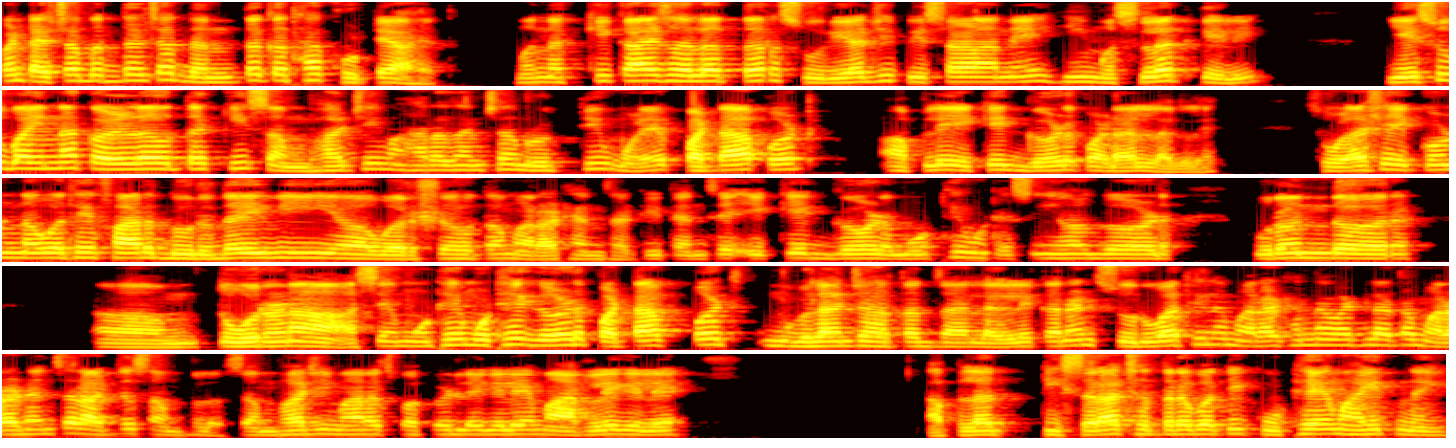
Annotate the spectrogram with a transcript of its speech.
पण त्याच्याबद्दलच्या दंतकथा खोट्या आहेत. मग नक्की काय झालं तर सूर्याजी पिसाळाने ही मसलत केली. येसुबाईंना कळलं होतं की संभाजी महाराजांच्या मृत्यूमुळे पटापट आपले एक एक गड पडायला लागले. सोळाशे एकोणनव्वद हे फार दुर्दैवी वर्ष होतं मराठ्यांसाठी. त्यांचे एक एक गड मोठे मोठे सिंहगड पुरंदर तोरणा असे मोठे मोठे गड पटापट मुघलांच्या हातात जायला लागले. कारण सुरुवातीला मराठ्यांना वाटलं आता मराठ्यांचं राज्य संपलं. संभाजी महाराज पकडले गेले मारले गेले. आपला तिसरा छत्रपती कुठे माहीत नाही.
